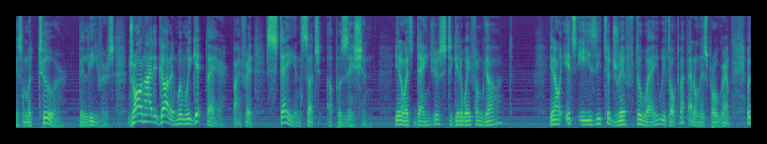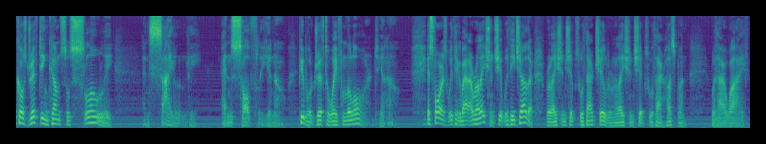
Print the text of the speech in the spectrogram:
is mature believers. Draw nigh to God, and when we get there, my friend, stay in such a position. You know, it's dangerous to get away from God. You know, it's easy to drift away. We've talked about that on this program because drifting comes so slowly and silently and softly, you know. People drift away from the Lord, you know. As far as we think about our relationship with each other, relationships with our children, relationships with our husband, with our wife,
